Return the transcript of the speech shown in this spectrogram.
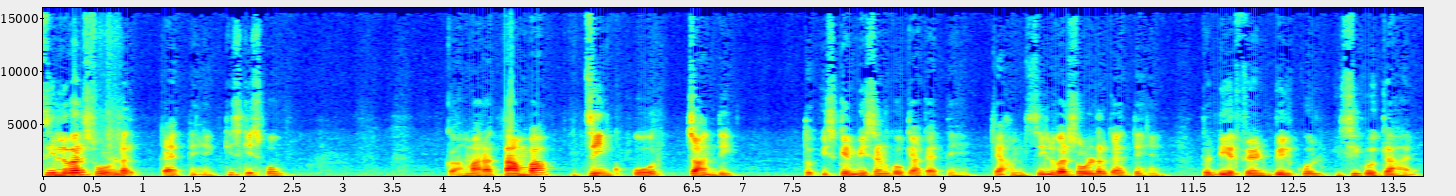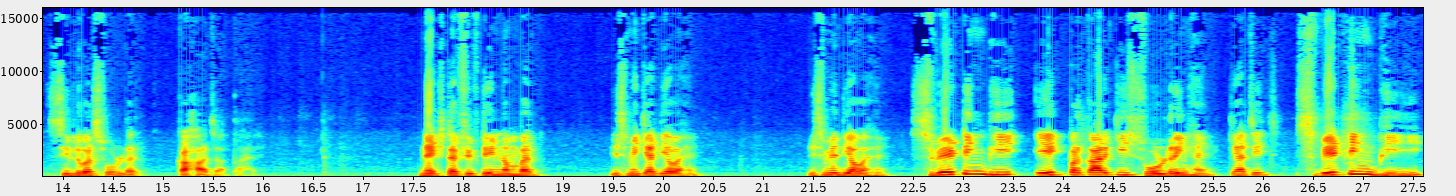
सिल्वर सोल्डर कहते हैं। किस किस को? हमारा तांबा, जिंक और चांदी। तो इसके मिश्रण को क्या कहते हैं? क्या हम सिल्वर सोल्डर कहते हैं? तो डियर फ्रेंड बिल्कुल इसी को क्या है? सिल्वर सोल्डर कहा जाता है। नेक्स्ट है फिफ्टीन नंबर इसमें क्या दिया हुआ है? इसमें दिया हुआ है स्वेटिंग भी एक प्रकार की सोल्डरिंग है। क्या चीज़? स्वेटिंग भी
